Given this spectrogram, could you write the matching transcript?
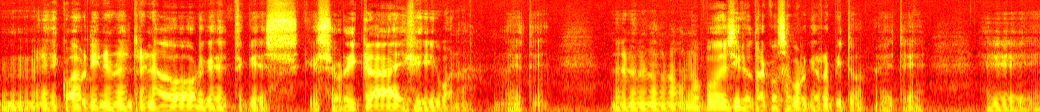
Mm, Ecuador tiene un entrenador que, este, que es, que es Jordi Clive y bueno, este, no, no, no, no, puedo decir otra cosa porque repito, este, eh,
